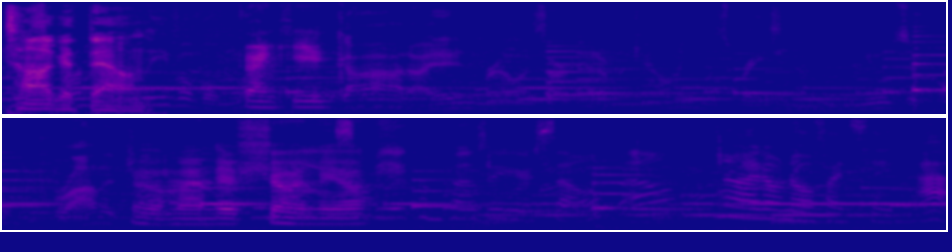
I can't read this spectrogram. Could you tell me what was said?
Well, Target down. Thank you. God, I didn't realize our head of accounting was raising a musical prodigy. Oh man, they're showing me off. to be a composer yourself, Elle? No, I don't know if I'd say that.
